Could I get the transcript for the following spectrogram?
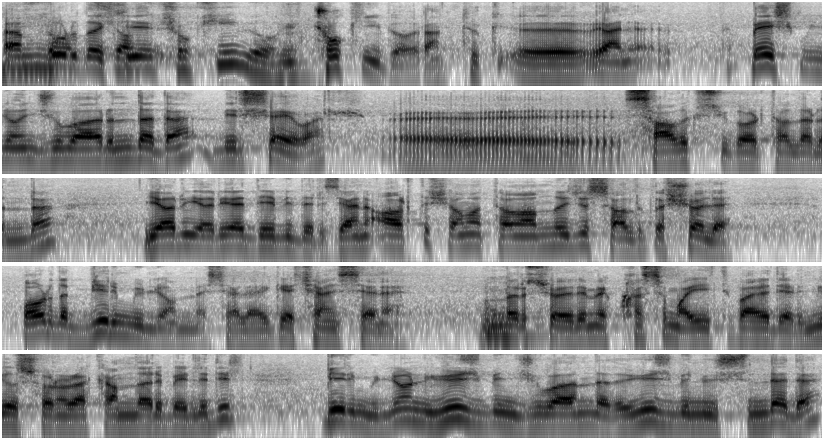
Ben buradaki çok iyi bir oran. çok iyi bir oran. Türk e, yani 5 milyon civarında da bir şey var. E, sağlık sigortalarında yarı yarıya diyebiliriz. Yani artış ama tamamlayıcı sağlıkta şöyle. Orada 1 milyon mesela geçen sene. Bunları söylemek Kasım ayı itibariyle diyelim. Yıl sonu rakamları belli değil. 1 milyon 100 bin civarında da 100 bin üstünde de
